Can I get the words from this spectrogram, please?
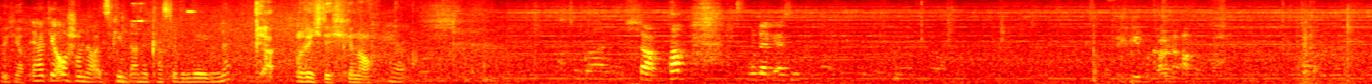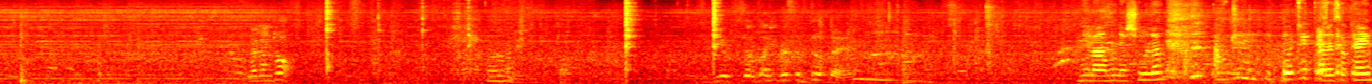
Sicher. Er hat ja auch schon als Kind an der Kasse gelegen, ne? Ja, richtig, genau. Ja. So, komm, Mittagessen. Ich gebe keine Acht. Ja, dann doch. Wie war es in der Schule? Gut, alles okay?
